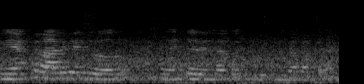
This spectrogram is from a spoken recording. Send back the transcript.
మీ అక్క రాలేదు fuente de un agua.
